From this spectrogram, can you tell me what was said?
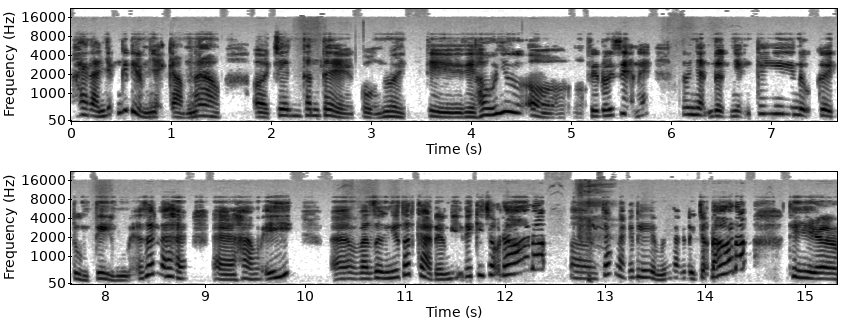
hay là những cái điểm nhạy cảm nào ở trên thân thể của người? Thì, thì hầu như ở phía đối diện ấy tôi nhận được những cái nụ cười tủm tỉm rất là à, hàm ý. À, và dường như tất cả đều nghĩ đến cái chỗ đó đó. À, chắc là cái điểm là cái chỗ đó đó. Thì ờ,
